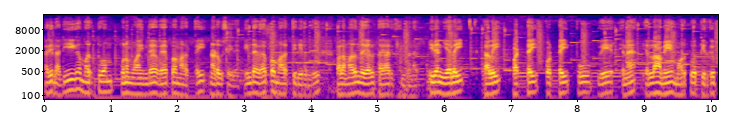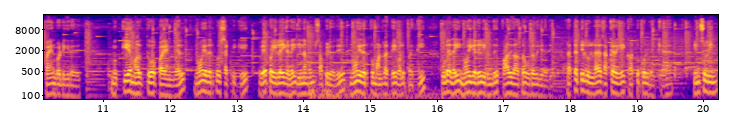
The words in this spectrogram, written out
அதில் அதிக மருத்துவம் குணம் வாய்ந்த வேப்ப மரத்தை நடவு செய்தேன். இந்த வேப்ப மரத்தில் இருந்து பல மருந்துகள் தயாரிக்கின்றனர். இதன் இலை தலை பட்டை கொட்டை பூ வேர் என எல்லாமே மருத்துவத்திற்கு பயன்படுகிறது. முக்கிய மருத்துவ பயன்கள் நோய் எதிர்ப்பு சக்திக்கு வேப்ப இலைகளை தினமும் சாப்பிடுவது நோய் எதிர்ப்பு மண்டலத்தை வலுப்படுத்தி உடலை நோய்களில் இருந்து பாதுகாக்க உதவுகிறது. ரத்தத்தில் உள்ள சர்க்கரையை கட்டுக்குள் வைக்க இன்சுலின்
